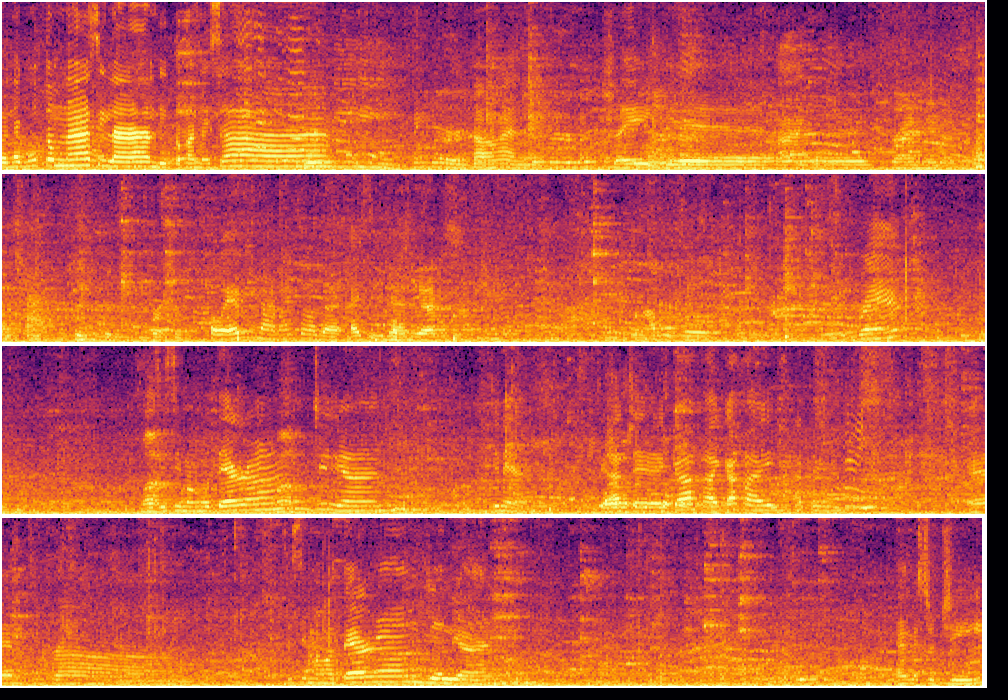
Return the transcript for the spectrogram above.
So nagutom na sila. Dito kami sa... Oo nga. no? Shake it. Oh, every time I saw that. I see that. Si Brent. Si Simang Mutera. Jillian. Sino yan? Si ate. Kakay. Kakay. Ate. And si Brown. Si Simang Mutera. Jillian. And Mr. G.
